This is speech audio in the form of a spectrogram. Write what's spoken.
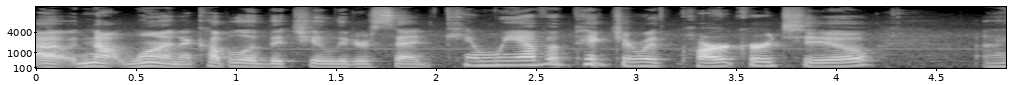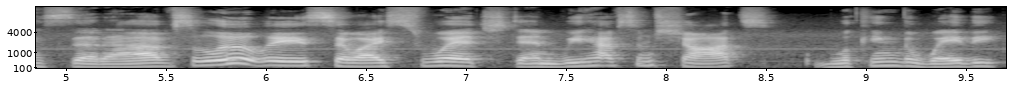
uh, not one, a couple of the cheerleaders said, "Can we have a picture with Parker too?" I said, "Absolutely." So I switched, and we have some shots looking the way the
